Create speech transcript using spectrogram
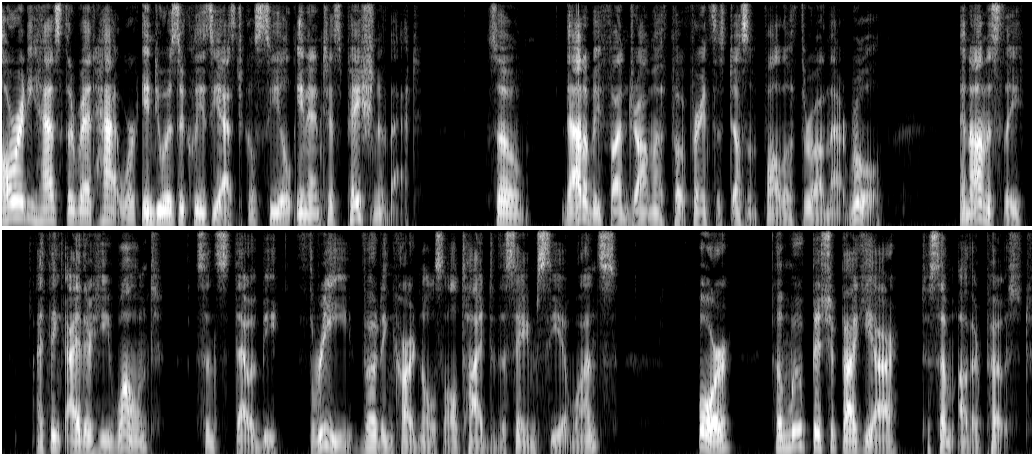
already has the red hat worked into his ecclesiastical seal in anticipation of that. So that'll be fun drama if Pope Francis doesn't follow through on that rule. And honestly, I think either he won't, since that would be three voting cardinals all tied to the same see at once, or he'll move Bishop Aguiar to some other post.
